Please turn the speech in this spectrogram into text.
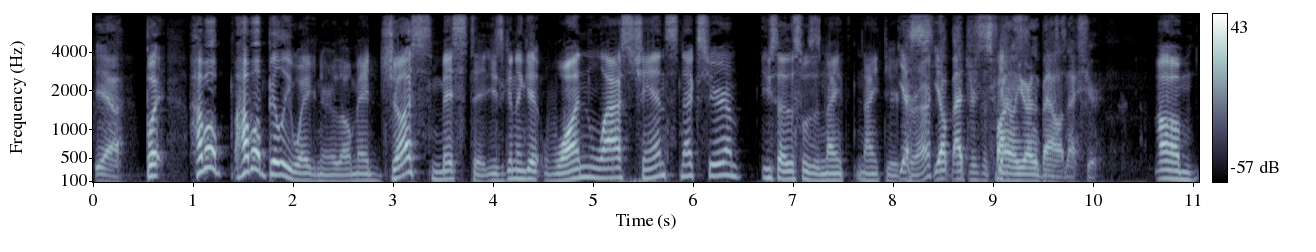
Yeah. But how about how about Billy Wagner though, man? Just missed it. He's gonna get one last chance next year. You said this was his ninth ninth year, yes. correct? Yep. Enters his final yes. year on the ballot next year. Um,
